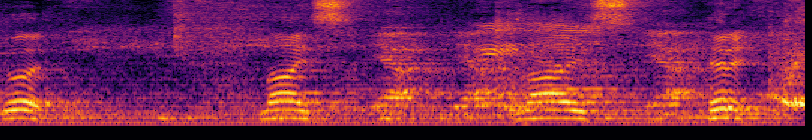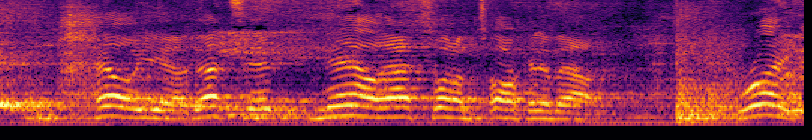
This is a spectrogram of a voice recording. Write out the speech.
Good. Nice. Yeah, yeah. Nice. Yeah. Hit it. Hell yeah, that's it. Now that's what I'm talking about. Right.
